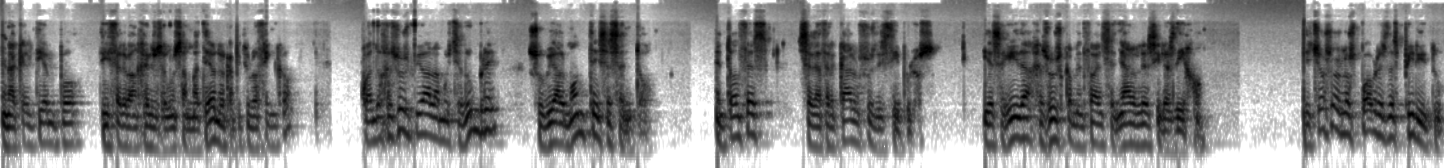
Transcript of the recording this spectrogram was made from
En aquel tiempo, dice el Evangelio según San Mateo en el capítulo 5, cuando Jesús vio a la muchedumbre, subió al monte y se sentó. Entonces se le acercaron sus discípulos. Y enseguida Jesús comenzó a enseñarles y les dijo, Dichosos los pobres de espíritu,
